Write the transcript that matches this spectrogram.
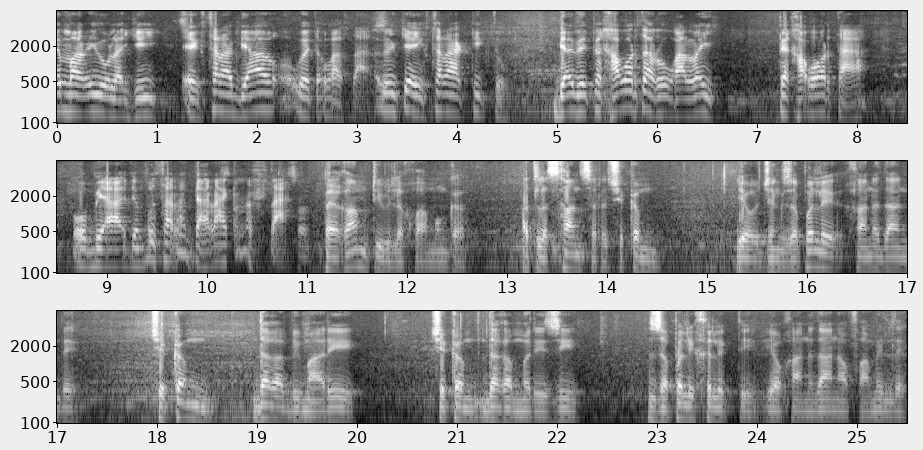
د ماریولوژي اکسرا بیا وته واسطه چې اکسرا ټیک ته بیا به په خبر ته روغالای په خبر ته او بیا د مو سره درک نشته پیغام ټي وي لخوا مونږه اطلس خان سره چې کوم یو جنگ زپل خاندان دی چې کوم دغه بیماری چې کوم دغه مریضي زپلی خلک دي یو خاندان او فامیل دی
